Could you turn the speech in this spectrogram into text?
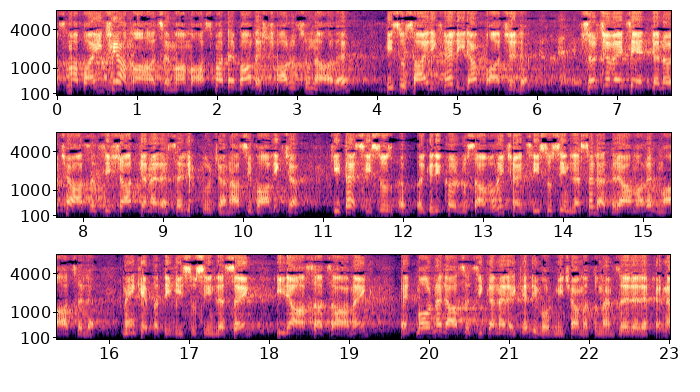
Ասում է բա ինչի է մահացել մամա, ասում է դե բալես չարություն է արել Հիսուս հայրիկն էլ իրան պատժել է։ Շրջվեցի այդ կնոջը, ասացի շատ կներես էլի Գուրջան, ասի բալիկ ջան, գիտես Հիսուս Գրիգոր Լուսավորիչը հենց Հիսուսին լսել է, դրա համար էլ մահացել է։ Մենք է պետք է Հիսուսին լսենք, իր ասածը անենք, այդ մորն էլ ասացի կներեք էլի որ միջամտում եմ ձեր երեխենը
